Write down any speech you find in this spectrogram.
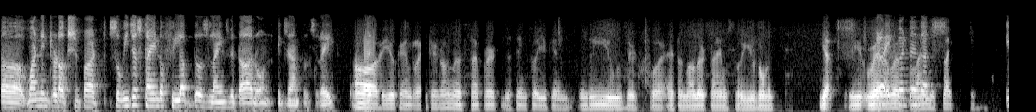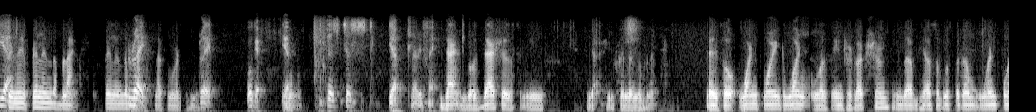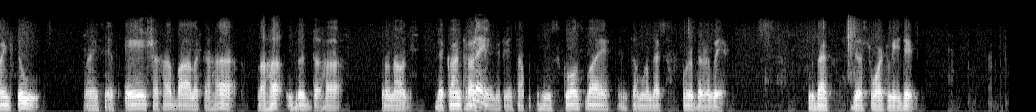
uh, one introduction part, so we just kind of fill up those lines with our own examples, right? or you can write it on a separate thing so you can reuse it for at another time so you don't yes wherever right, line is like yeah. fill in, fill in the blanks fill in the blanks right. that's what right. Okay yeah. Just just yeah clarifying. That those dashes means yeah you fill in the blanks and so 1.1 was introduction in the Abhyasa Pustakam 1.2. I said, Eshaha Balakaha, Saha Vriddhaha. So now the contrasting right. between someone who's close by and someone that's further away. So that's just what we did.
